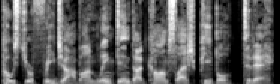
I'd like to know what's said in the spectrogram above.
Post your free job on linkedin.com/people slash people today.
